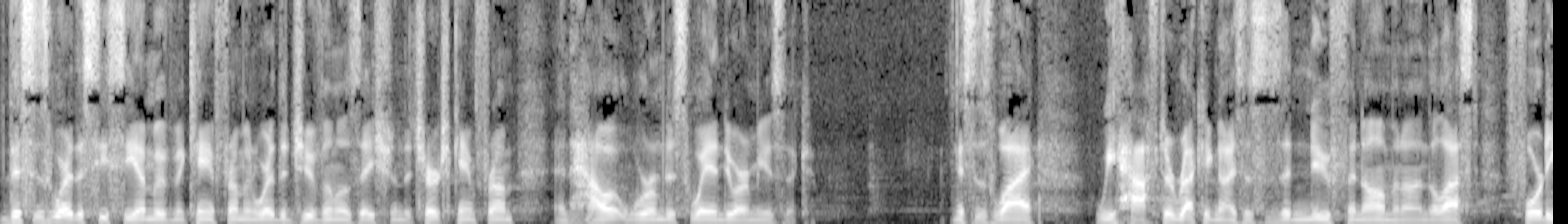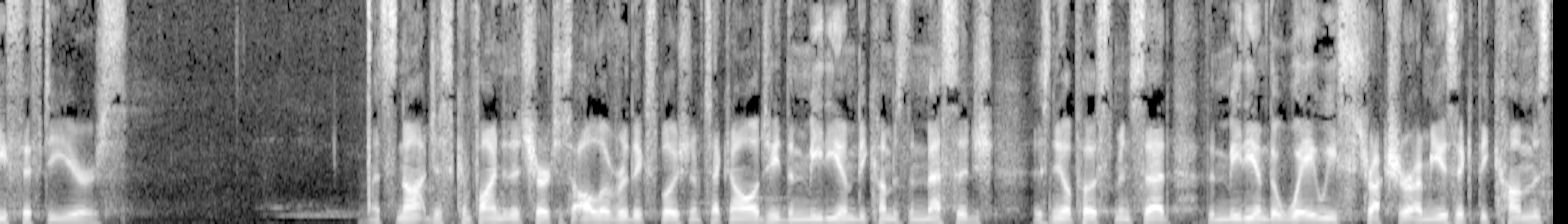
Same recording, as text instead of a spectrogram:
This is where the CCM movement came from and where the juvenilization of the church came from and how it wormed its way into our music. This is why we have to recognize this is a new phenomenon in the last 40, 50 years. It's not just confined to the church, it's all over the explosion of technology. The medium becomes the message. As Neil Postman said, the medium, the way we structure our music, becomes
